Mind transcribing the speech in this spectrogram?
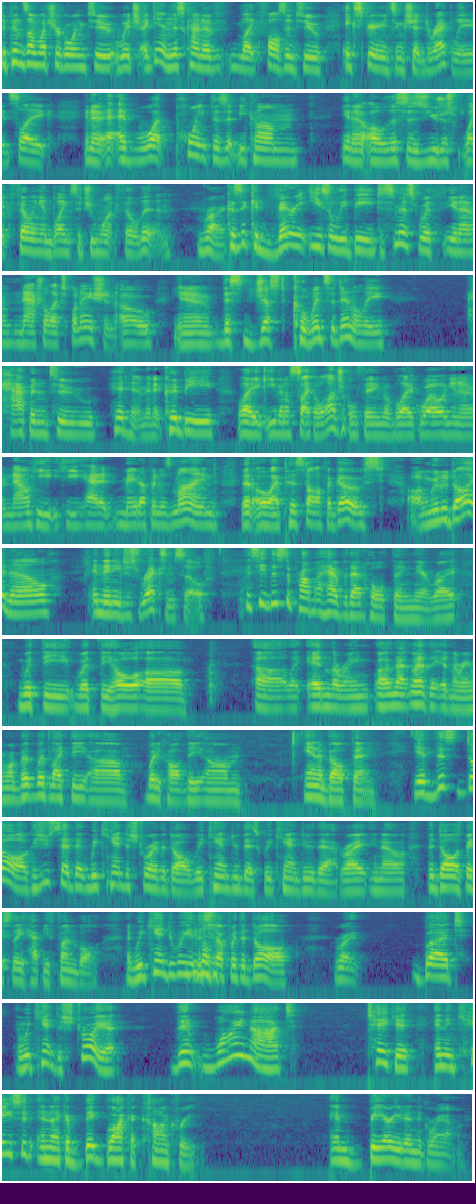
depends on what you're going to which again this kind of like falls into experiencing shit directly it's like you know at, at what point does it become you know oh this is you just like filling in blanks that you want filled in Right. Because it could very easily be dismissed with, you know, natural explanation. Oh, you know, this just coincidentally happened to hit him and it could be like even a psychological thing of like well you know now he he had it made up in his mind that oh i pissed off a ghost i'm gonna die now and then he just wrecks himself And see, this is the problem I have with that whole thing there, right? With the with the whole uh uh like Ed and Lorraine, well not not the Ed and Lorraine one, but with like the uh what do you call it? The um Annabelle thing. If this doll, because you said that we can't destroy the doll, we can't do this, we can't do that, right? You know, the doll is basically a happy fun ball. Like we can't do any of this stuff with the doll, right? But and we can't destroy it. Then why not take it and encase it in like a big block of concrete and bury it in the ground?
